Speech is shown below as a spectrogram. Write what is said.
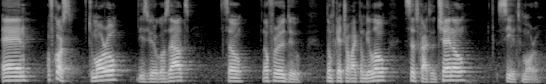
And of course, tomorrow this video goes out. So no further ado, don't forget to drop a like down below, subscribe to the channel. See you tomorrow.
